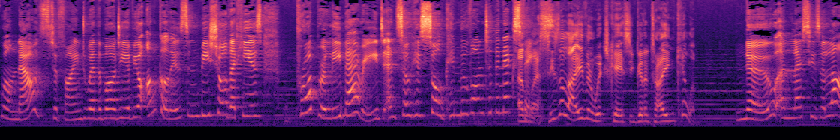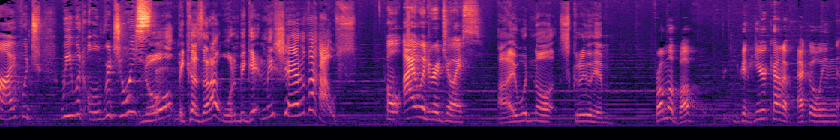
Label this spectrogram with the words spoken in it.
Well, now it's to find where the body of your uncle is and be sure that he is properly buried and so his soul can move on to the next Unless phase. he's alive, in which case you're gonna try and kill him. No, unless he's alive, which we would all rejoice. No, because then I wouldn't be getting my share of the house. Oh, I would rejoice. I would not screw him. From above, you can hear kind of echoing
